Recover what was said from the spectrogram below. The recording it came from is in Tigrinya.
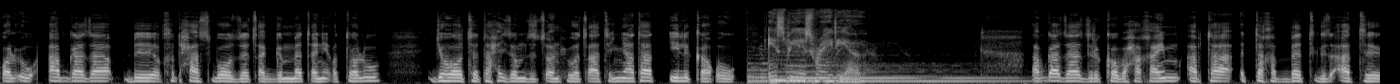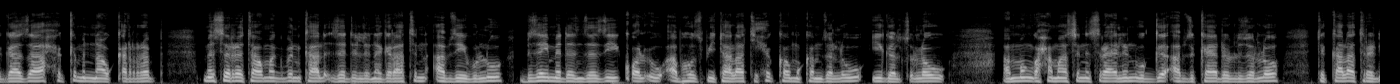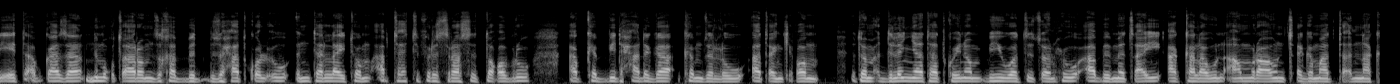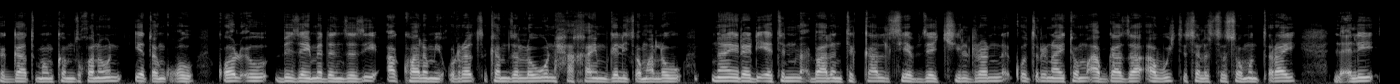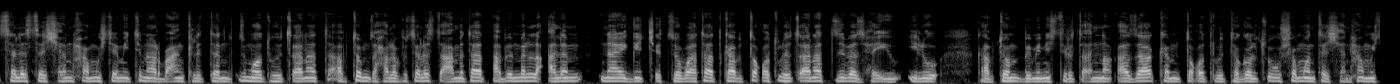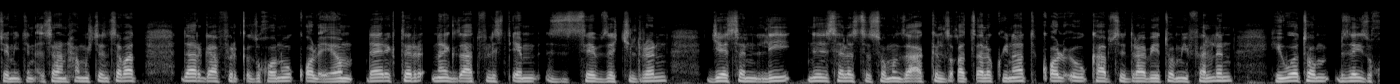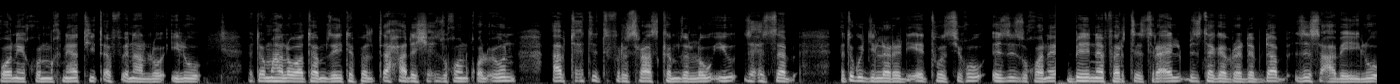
ቆልዑ ኣብ ጋዛ ብኽትሓስቦ ዘጸግም መጠን ይቕተሉ፣ ጅሆ ተታሒዞም ዝጸንሑ ወጻእተኛታት ይልቀቑ። ኣብ ጋዛ ዝርከቡ ሓኻይም ኣብታ እተኸበት ግዝኣት ጋዛ ሕክምናዊ ቀረብ መሰረታዊ መግብን ካልእ ዘድሊ ነገራትን ኣብ ዘይብሉ ብዘይ መደንዘዚ ቆልዑ ኣብ ሆስፒታላት ይሕከሙ ከም ዘለዉ ይገልጹ ኣለዉ። ኣብ መንጎ ሓማስን እስራኤልን ውግእ ኣብ ዝካየደሉ ዘሎ ትካላት ረድኤት ኣብ ጋዛ ንምቑፃሮም ዝኸብድ ብዙሓት ቆልዑ እንተላይቶም ኣብ ትሕቲ ፍርስራስ ዝተቐብሩ ኣብ ከቢድ ሓደጋ ከም ዘለዉ ኣጠንቂቖም እቶም ዕድለኛታት ኮይኖም ብሂወት ዝፀንሑ ኣብ መፃኢ ኣካላውን ኣእምሮኣውን ፀገማት ጥዕና ከጋጥሞም ከም ዝኾነ እውን የጠንቅቑ ቆልዑ ብዘይ መደንዘዚ ኣኳሎም ይቑረፅ ከምዘለዉ እውን ሓኻይም ገሊፆም ኣለዉ። ናይ ረድኤትን ምዕባለን ትካል ሴቭ ዘ ቺልድረን ቁፅሪ ናይቶም ኣብ ጋዛ ኣብ ውሽጢ ሰለስተ ሰሙን ጥራይ ልዕሊ ሰለስተ ሽሕን ሓሙሽተ ሚእትን ኣርባዓን ክልተን ዝሞቱ ህፃናት ኣብቶም ዝሓለፉ ሰለስተ ዓመታት ኣብ መላእ ዓለም ናይ ግጭት ዞባታት ካብ እተቐትሉ ህጻናት ዝበዝሐ እዩ ኢሉ። ካብቶም ብሚኒስትሪ ጥዕና ቓዛ ከም እተቐትሉ እተገልጹ ሸሞንተ ሽሕን ሓሙሽተ ሚእትን ዕስራን ሓሙሽተን ሰባት ዳርጋ ፍርቂ ዝዀኑ ቈልዑ እዮም። ዳይረክተር ናይ ግዝኣት ፍልስጤም ሴቭ ዘ ቺልድረን ጄሰን ሊ ንሰለስተ ሰሙን ዝኣክል ዝቐጸለ ኲናት ቈልዑ ካብ ስድራ ቤቶም ይፈልን ህይወቶም ብዘይ ዝዀነ ይኹን ምኽንያት ይጠፍእን ኣሎ ኢሉ። እቶም ሃለዋቶም ዘይተፈልጠ ሓደ ሽሕ ዝኾኑ ቆልዑ እውን ኣብ ትሕቲ እቲ ፍርስራስ ከም ዘለዉ እዩ ዝሕሰብ። እቲ ጉጅለ ረድኤት ወሲኹ እዚ ዝኾነ ብነፈርቲ እስራኤል ብዝተገብረ ደብዳብ ዝስዓበ እዩ ኢሉ።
